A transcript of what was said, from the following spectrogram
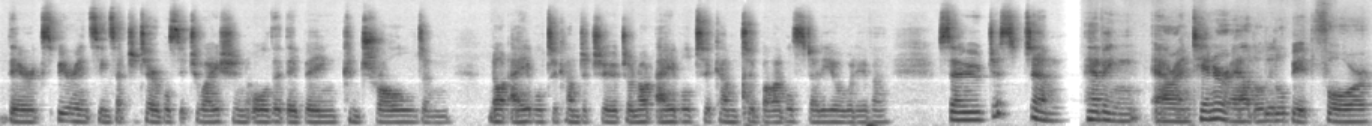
they're experiencing such a terrible situation or that they're being controlled and not able to come to church or not able to come to bible study or whatever. So just um, having our antenna out a little bit for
